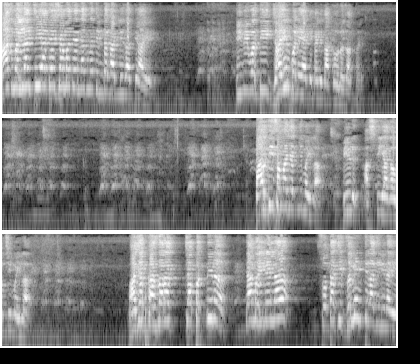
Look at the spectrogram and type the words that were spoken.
आज महिलांची या देशामध्ये नग्न दिंड काढली जाते आहे. टीव्हीवरती जाहीरपणे या ठिकाणी दाखवलं जात आहे. पारधी समाजातली महिला बीड आष्टी या गावची महिला. भाजप खासदाराच्या पत्नीनं त्या महिलेला स्वतःची जमीन तिला दिली नाही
